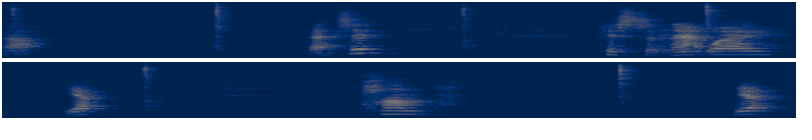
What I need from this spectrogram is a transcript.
Ah that's it. Piston that way yep. Pump yep.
